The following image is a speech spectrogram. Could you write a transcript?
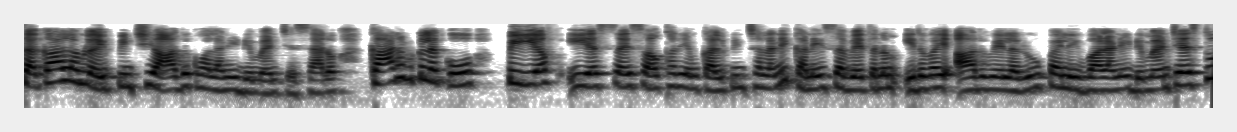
సకాలంలో ఇప్పించి ఆదుకోవాలని డిమాండ్ చేశారు. కార్మికులకు పిఎఫ్ ఈఎస్ఐ సౌకర్యం కల్పించాలని కనీస వేతనం ఇరవై ఆరు వేల రూపాయలు ఇవ్వాలని డిమాండ్ చేస్తూ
